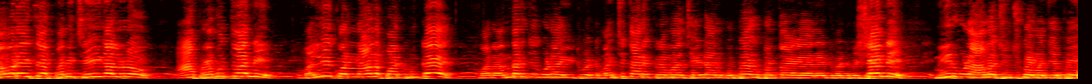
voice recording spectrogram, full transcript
ఎవరైతే పని చేయగలరో ఆ ప్రభుత్వాన్ని మళ్ళీ కొన్నాళ్ళ పాటు ఉంటే మనందరికీ కూడా ఇటువంటి మంచి కార్యక్రమాలు చేయడానికి ఉపయోగపడతాయి అనేటువంటి విషయాన్ని మీరు కూడా ఆలోచించుకోమని చెప్పి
